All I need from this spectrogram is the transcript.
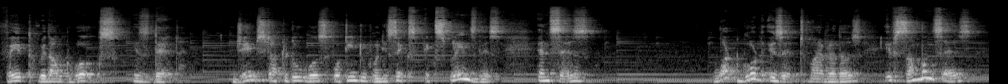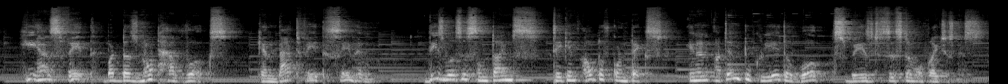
Faith without works is dead. James chapter 2 verse 14 to 26 explains this and says, What good is it, my brothers, if someone says he has faith but does not have works? Can that faith save him? These verses sometimes taken out of context in an attempt to create a works-based system of righteousness,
